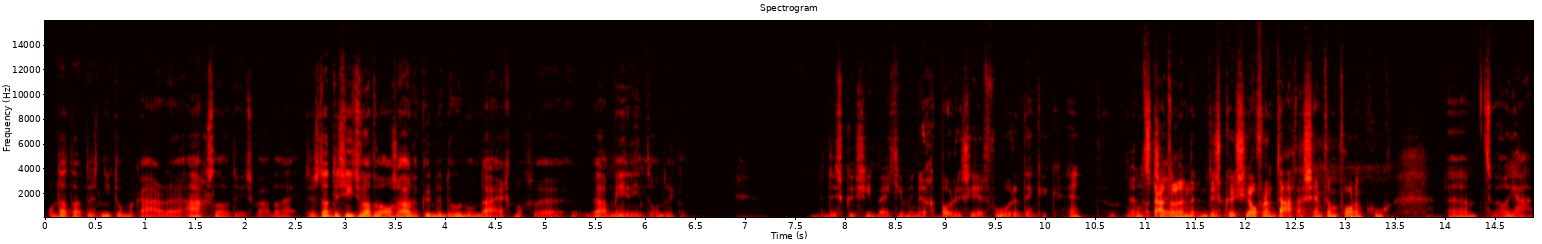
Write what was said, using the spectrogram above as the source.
omdat dat dus niet op elkaar uh, aangesloten is qua beleid. Dus dat is iets wat we al zouden kunnen doen om daar echt nog uh, ja, meer in te ontwikkelen. De discussie een beetje minder gepolariseerd voeren, denk ik. Hè? Er ontstaat er een discussie over een datacentrum voor een koe. Um, terwijl ja,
